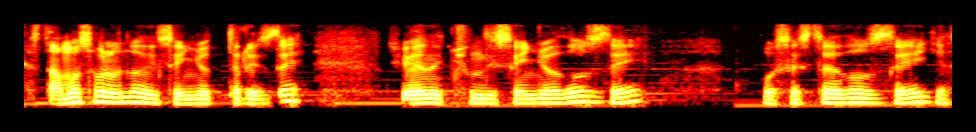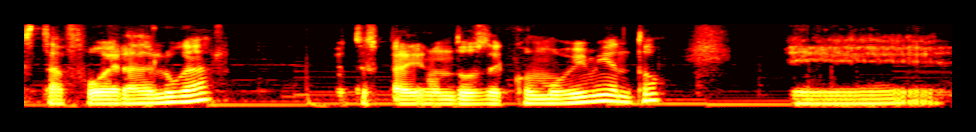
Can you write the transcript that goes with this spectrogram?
Estamos hablando de diseño 3D. Si hubieran hecho un diseño 2D, pues este 2D ya está fuera de lugar. Yo te esperaría un 2D con movimiento, eh,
